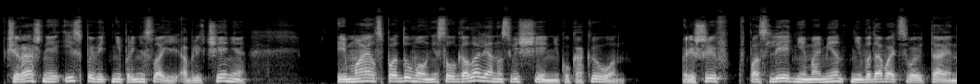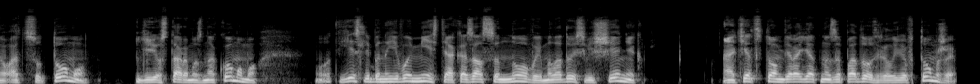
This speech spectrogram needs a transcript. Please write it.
Вчерашняя исповедь не принесла ей облегчения, и Майлз подумал, не солгала ли она священнику, как и он. Решив в последний момент не выдавать свою тайну отцу Тому, ее старому знакомому, вот если бы на его месте оказался новый молодой священник, отец Том, вероятно, заподозрил ее в том же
